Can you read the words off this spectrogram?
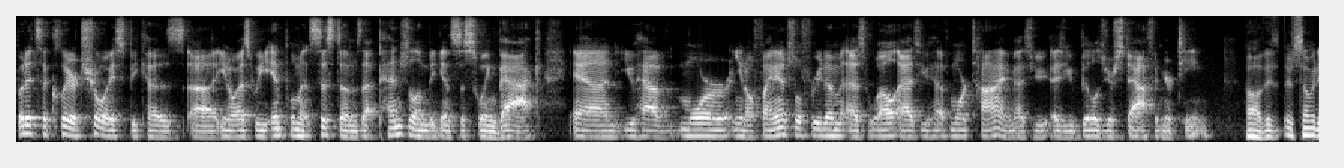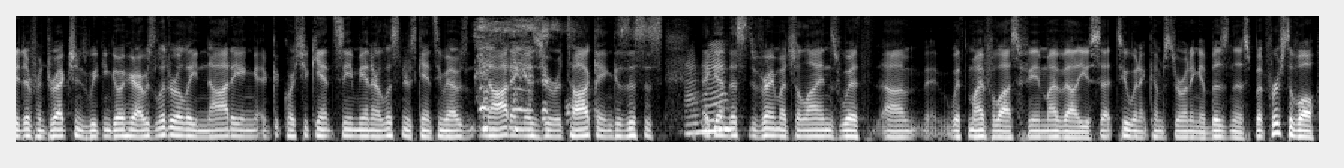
but it's a clear choice because uh, you know as we implement systems, that pendulum begins to swing back, and you have more you know financial freedom as well as you have more time as you as you build your staff and your team. Oh, there's, there's so many different directions we can go here. I was literally nodding. Of course, you can't see me, and our listeners can't see me. I was nodding as you were talking because this is, mm-hmm. again, this very much aligns with um, with my philosophy and my value set too when it comes to running a business. But first of all,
